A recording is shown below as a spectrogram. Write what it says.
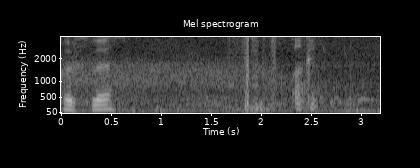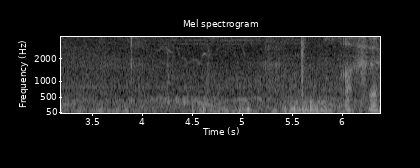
Hırslı. Bakın. Aferin.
